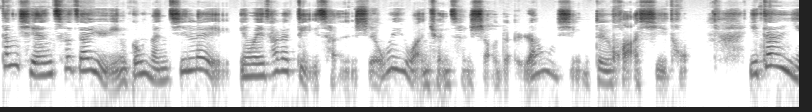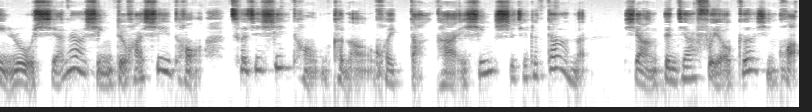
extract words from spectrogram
当前车载语音功能鸡肋，因为它的底层是未完全成熟的任务型对话系统。一旦引入闲聊型对话系统，车机系统可能会打开新世界的大门，向更加富有个性化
